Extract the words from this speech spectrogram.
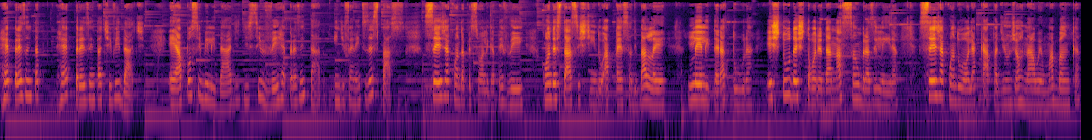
representatividade. É a possibilidade de se ver representado em diferentes espaços, seja quando a pessoa liga a TV, quando está assistindo a peça de balé, lê literatura, estuda a história da nação brasileira, seja quando olha a capa de um jornal em uma banca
